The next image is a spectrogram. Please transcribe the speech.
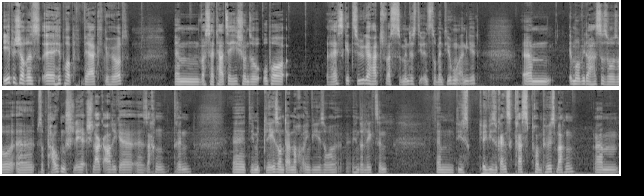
epischeres äh, Hip-Hop-Werk gehört, ähm, was halt tatsächlich schon so opereske Züge hat, was zumindest die Instrumentierung angeht. Ähm, immer wieder hast du so, so, äh, so paukenschlagartige äh, Sachen drin, äh, die mit Bläsern dann noch irgendwie so hinterlegt sind, ähm, die es irgendwie so ganz krass pompös machen. Ähm,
